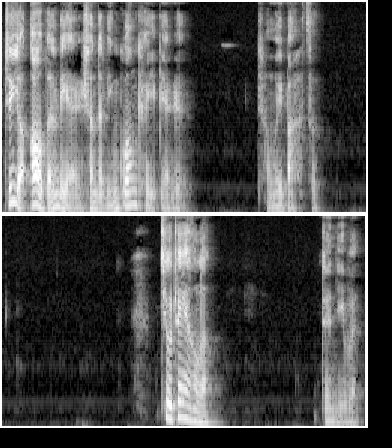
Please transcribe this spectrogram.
只有奥本脸上的灵光可以辨认，成为靶子。就这样了，珍妮问。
